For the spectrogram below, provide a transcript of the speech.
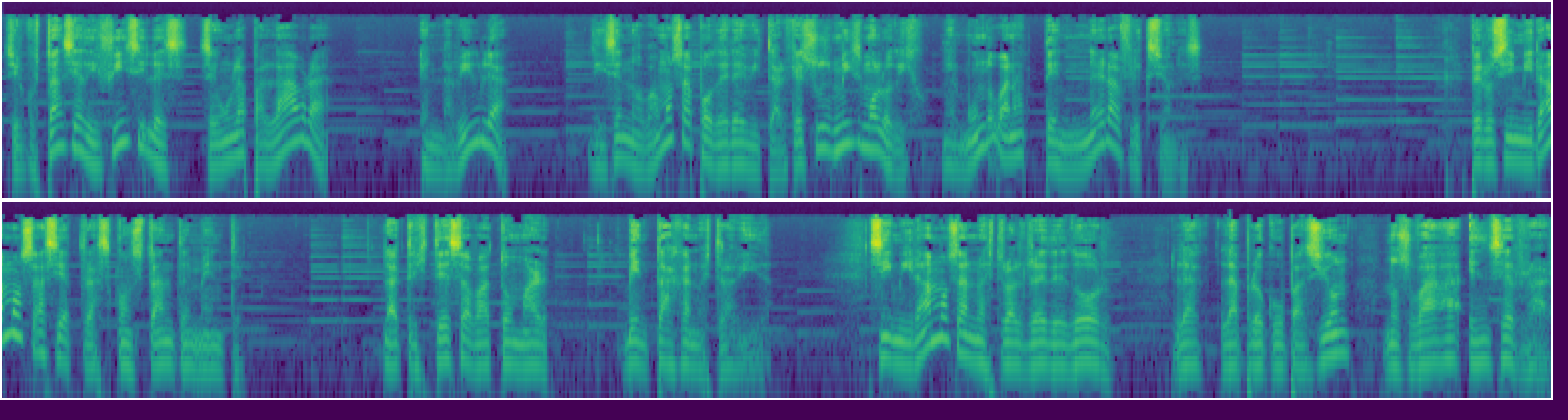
circunstancias difíciles, según la palabra en la Biblia. Dicen, no vamos a poder evitar. Jesús mismo lo dijo, en el mundo van a tener aflicciones. Pero si miramos hacia atrás constantemente, la tristeza va a tomar ventaja en nuestra vida. Si miramos a nuestro alrededor, la, la preocupación nos va a encerrar.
